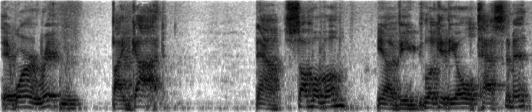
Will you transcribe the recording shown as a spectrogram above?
They weren't written by God. Now, some of them you know, if you look at the Old Testament,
